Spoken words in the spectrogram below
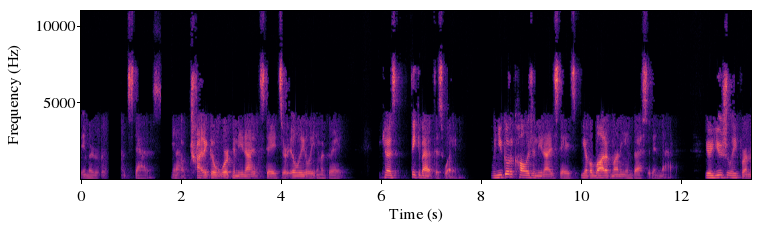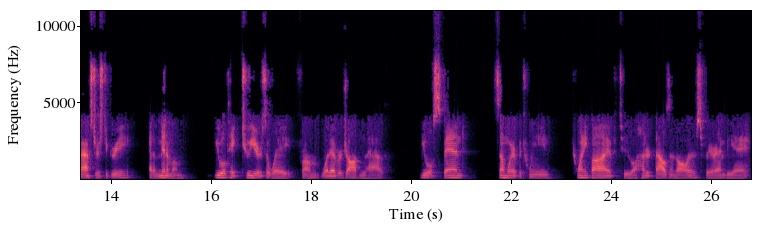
immigrant status. You know, try to go work in the United States or illegally immigrate. Because think about it this way. When you go to college in the United States, you have a lot of money invested in that. You're usually, for a master's degree, at a minimum, you will take two years away from whatever job you have. You will spend somewhere between twenty-five to a hundred thousand dollars for your MBA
